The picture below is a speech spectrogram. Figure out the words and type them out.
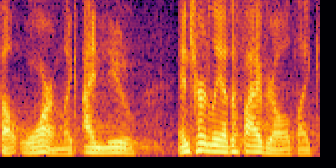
felt warm. Like I knew internally as a five year old, like,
